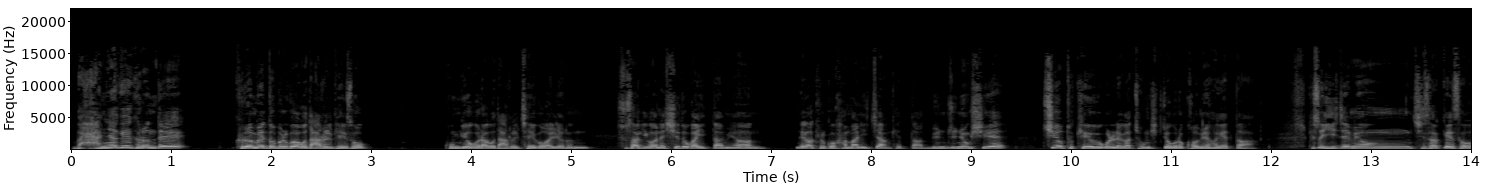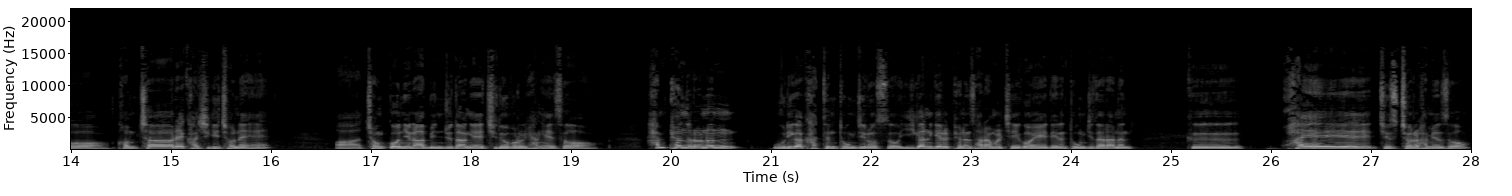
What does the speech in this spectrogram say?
만약에 그런데 그럼에도 불구하고 나를 계속 공격을 하고 나를 제거하려는 수사기관의 시도가 있다면 내가 결코 가만히 있지 않겠다. 민준용 씨의 취업 특혜 의혹을 내가 정식적으로 검명하겠다. 그래서 이재명 지사께서 검찰에 가시기 전에 아, 정권이나 민주당의 지도부를 향해서 한편으로는 우리가 같은 동지로서 이관계를 펴는 사람을 제거해야 되는 동지다라는 그 화해의 제스처를 하면서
